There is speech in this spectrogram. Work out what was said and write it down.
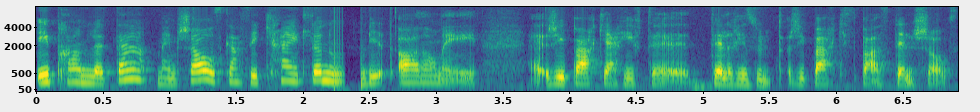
Et prendre le temps, même chose, quand ces craintes-là nous habitent, ah non, mais euh, j'ai peur qu'il arrive tel, tel résultat, j'ai peur qu'il se passe telle chose.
